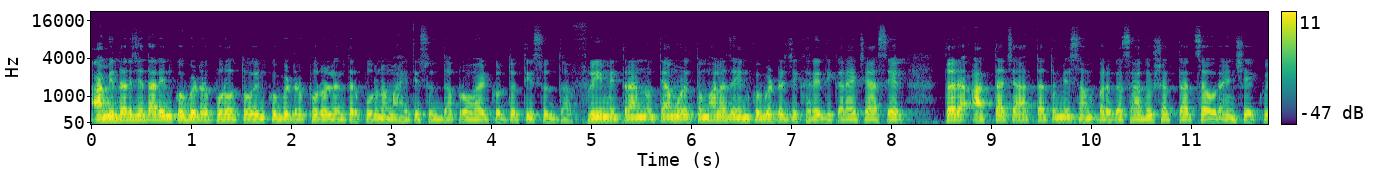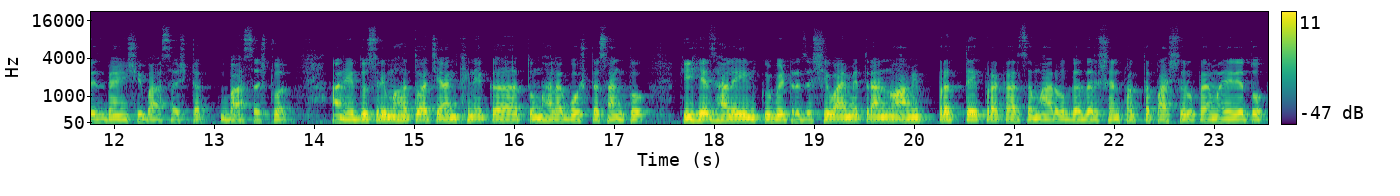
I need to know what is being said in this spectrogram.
आम्ही दर्जेदार इन्क्युबेटर पुरवतो इन्क्युबेटर पुरवल्यानंतर पूर्ण माहितीसुद्धा प्रोव्हाइड करतो तीसुद्धा फ्री मित्रांनो. त्यामुळे तुम्हाला जर इन्क्युबेटरची खरेदी करायची असेल तर आत्ताच्या आत्ता तुम्ही संपर्क साधू शकता चौऱ्याऐंशी एकवीस ब्याऐंशी बासष्ट बासष्टवर आणि दुसरी महत्त्वाची आणखीन एक तुम्हाला गोष्ट सांगतो की हे झालं इन्क्युबेटरचं शिवाय मित्रांनो आम्ही प्रत्येक प्रकारचं मार्गदर्शन फक्त पाचशे रुपयामध्ये देतो.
